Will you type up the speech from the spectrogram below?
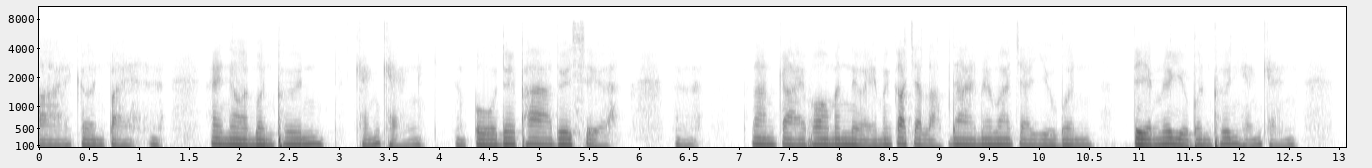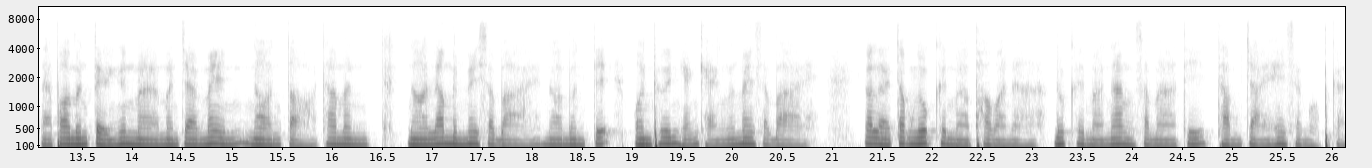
บายเกินไป ให้นอนบนพื้นแข็งๆปูด้วยผ้าด้วยเสื่อร่างกายพอมันเหนื่อยมันก็จะหลับได้ไม่ว่าจะอยู่บนเตียงหรืออยู่บนพื้นแข็ง แต่พอมันตื่นขึ้นมา มันจะไม่นอนต่อ ถ้ามันนอนแล้วมันไม่สบาย นอนบนติบนพื้นแข็งๆมันไม่สบาย ก็เลยต้องลุกขึ้นมาภาวนา ลุกขึ้นมานั่งสมาธิทำใจให้สงบกัน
